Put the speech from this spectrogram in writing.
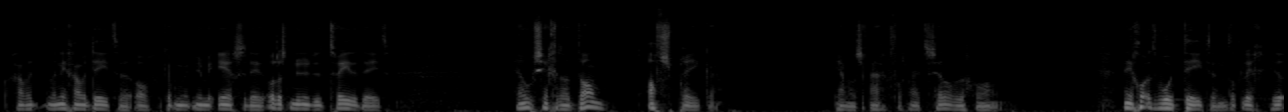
gaan we, wanneer gaan we daten? Of ik heb nu mijn eerste date. Oh, dat is nu de tweede date. Hoe zeg je dat dan? Afspreken. Ja, maar dat is eigenlijk volgens mij hetzelfde gewoon. Nee, gewoon het woord daten. Dat legt heel,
